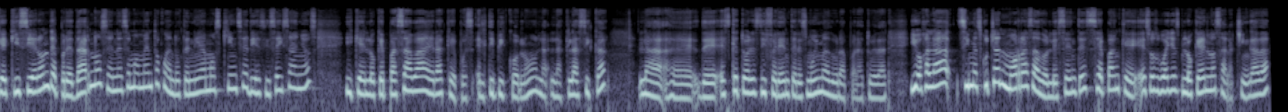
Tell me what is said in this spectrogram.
que quisieron depredarnos en ese momento cuando teníamos 15, 16 años y que lo que pasaba era que pues el típico, ¿no? La, la clásica la eh, de es que tú eres diferente, eres muy madura para tu edad. Y ojalá si me escuchan morras adolescentes sepan que esos güeyes bloqueenlos a la chingada,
